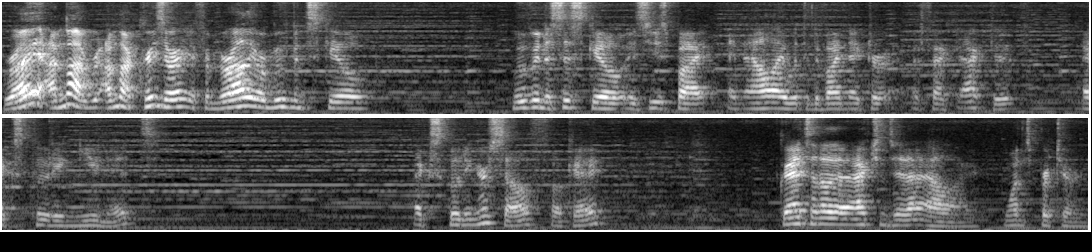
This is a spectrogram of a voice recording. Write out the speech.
Right? I'm not. I'm not crazy, right? If a rally or movement skill, movement assist skill is used by an ally with the divine nectar effect active, excluding unit, excluding herself. Okay. Grants another action to that ally once per turn.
